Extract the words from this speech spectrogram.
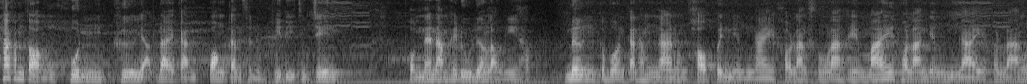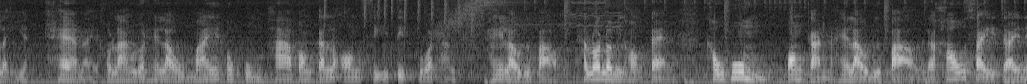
ถ้าคำตอบของคุณคืออยากได้การป้องกันสนิมที่ดีจริง ๆ ผมแนะนำให้ดูเรื่องเหล่านี้ครับ หนึ่งกระบวนการทำงานของเขาเป็นยังไง เขาล้างช่วงล่างให้ไหมเขาล้างยังไง เขาล้างละเอียดแค่ไหน เขาล้างรถให้เราไหมเขาคุมผ้าป้องกันละอองสีติดตัวถังให้เราหรือเปล่า ถ้ารถเรามีของแต่ง เขาหุ้มป้องกันให้เราหรือเปล่า แล้วเขาใส่ใจใน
